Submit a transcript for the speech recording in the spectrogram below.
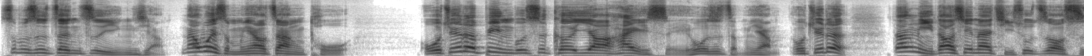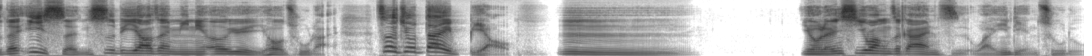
是不是政治影响？那为什么要这样拖？我觉得并不是刻意要害谁，或是怎么样。我觉得，当你到现在起诉之后，使得一审势必要在明年二月以后出来，这就代表，嗯，有人希望这个案子晚一点出炉。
